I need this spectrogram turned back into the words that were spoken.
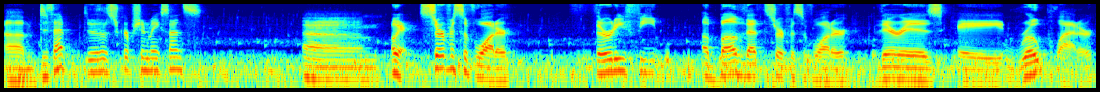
Um, does that does the description make sense? Um, Okay, surface of water, 30 feet above that surface of water, there is a rope ladder.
